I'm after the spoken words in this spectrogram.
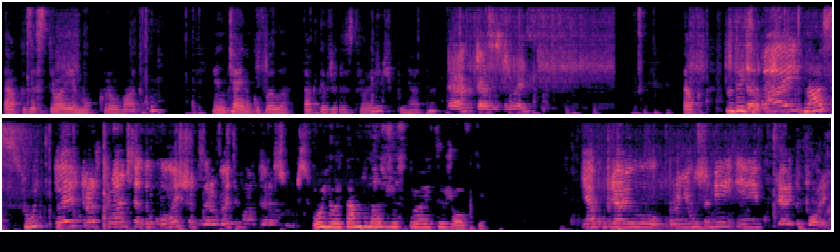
Так, застроїмо кроватку. Я нечайно купила. Так, ти вже застроїш, понятно. Так, та застроїмо. Так, дивіться, Давай в нас суть. швидко строїмося до когось, щоб заробити багато ресурсів. Ой-ой, там до нас вже строїться жовті. Я купляю броню собі і купляю топорик.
